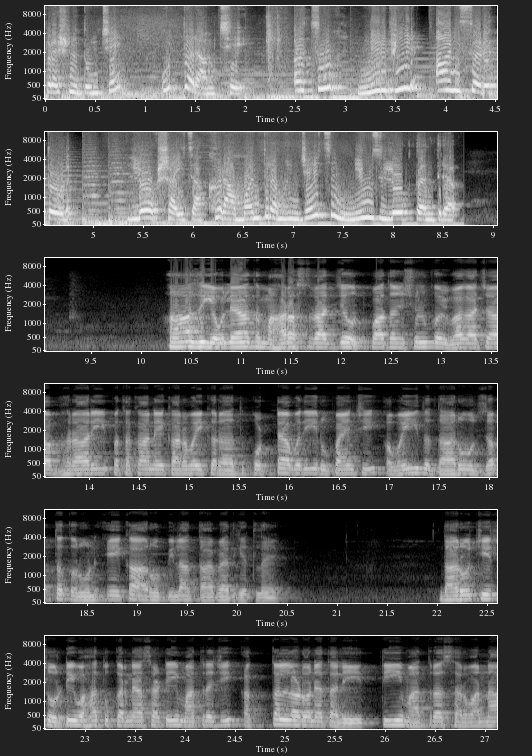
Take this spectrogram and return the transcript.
प्रश्न तुमचे उत्तर आमचे. अचूक निर्भीड आणि सडेतोड. लोकशाहीचा खरा मंत्र म्हणजेच न्यूज लोकतंत्र. आज येवल्यात महाराष्ट्र राज्य उत्पादन शुल्क विभागाच्या भरारी पथकाने कारवाई करत कोट्यावधी रुपयांची अवैध दारू जप्त करून एका आरोपीला ताब्यात घेतलंय. दारूची चोरटी वाहतूक करण्यासाठी मात्र जी अक्कल लढवण्यात आली ती मात्र सर्वांना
